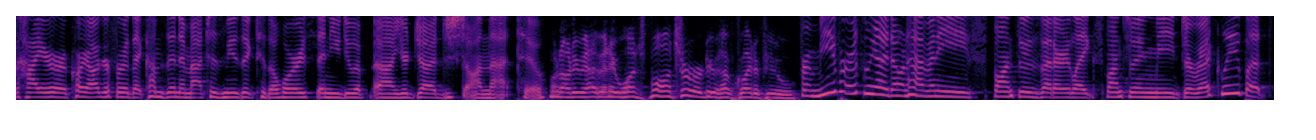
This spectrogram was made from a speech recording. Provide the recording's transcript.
hire a choreographer that comes in and matches music to the horse, and you do a, uh, you're judged on that too. Well, now, do you have any one sponsor, or do you have quite a few? For me personally, I don't have any sponsors that are like sponsoring me directly, but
